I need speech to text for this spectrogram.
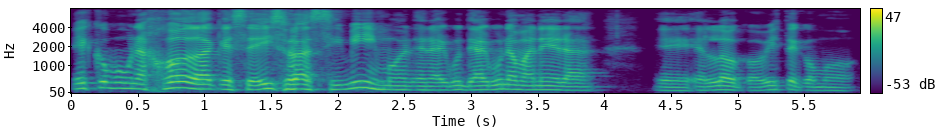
es como una joda que se hizo a sí mismo en algún, de alguna manera, eh, el loco, ¿viste? Como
